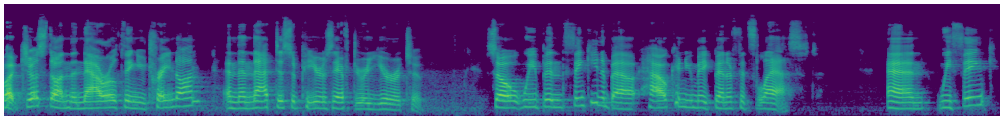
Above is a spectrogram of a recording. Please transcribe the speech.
but just on the narrow thing you trained on, and then that disappears after a year or two. So we've been thinking about how can you make benefits last? And we think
